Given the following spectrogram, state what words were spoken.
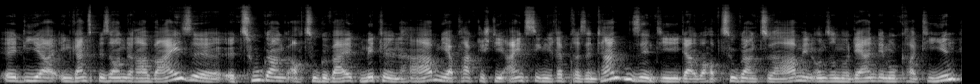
äh, die ja in ganz besonderer Weise äh, Zugang auch zu Gewaltmitteln haben, ja praktisch die einzigen Repräsentanten sind, die da überhaupt Zugang zu haben in unseren modernen Demokratien,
